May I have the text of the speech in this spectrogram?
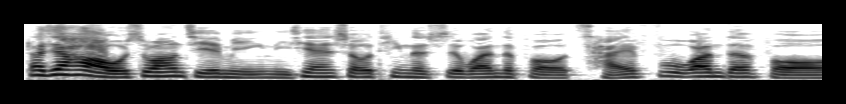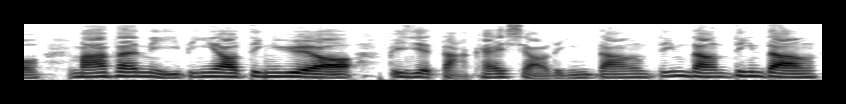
大家好，我是汪杰明。你现在收听的是 Wonderful 财富 Wonderful，麻烦你一定要订阅哦，并且打开小铃铛，叮当叮当，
